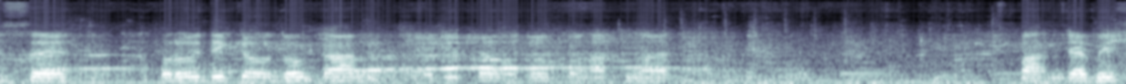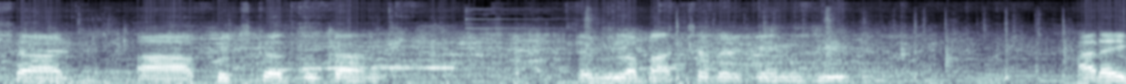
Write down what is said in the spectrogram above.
আছে ওইদিকেও দোকান এদিকেও দোকান আপনার। পাঞ্জাবি শার্ট ফুচকার দোকান, এগুলো বাচ্চাদের গেঞ্জি। আর এই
